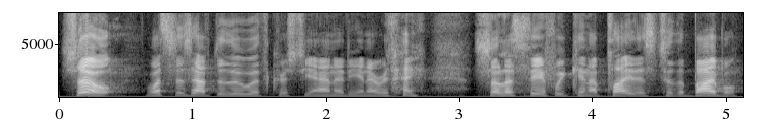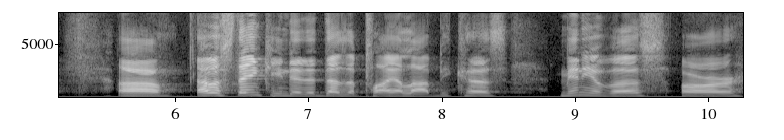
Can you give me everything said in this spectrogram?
So, what's this have to do with Christianity and everything? So, let's see if we can apply this to the Bible. Uh, I was thinking that it does apply a lot because many of us are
